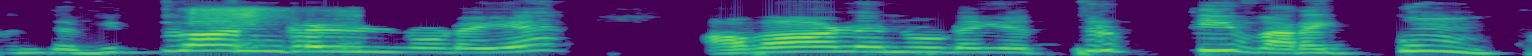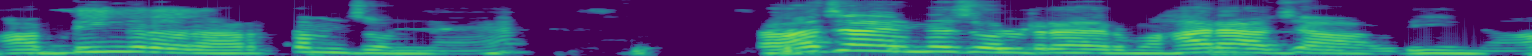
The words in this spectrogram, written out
அந்த வித்வான்களுடைய அவளனுடைய திருப்தி வரைக்கும் அப்படிங்கிற ஒரு அர்த்தம் சொன்னேன். ராஜா என்ன சொல்றார் மகாராஜா அப்படின்னா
